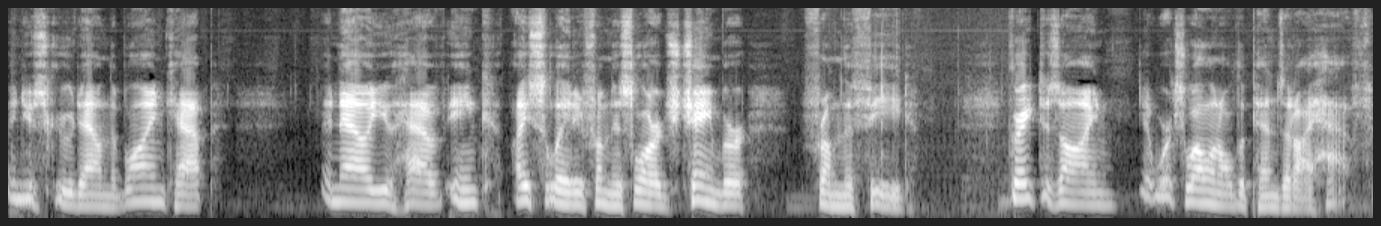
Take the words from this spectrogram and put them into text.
and you screw down the blind cap and now you have ink isolated from this large chamber from the feed. Great design. It works well on all the pens that I have.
